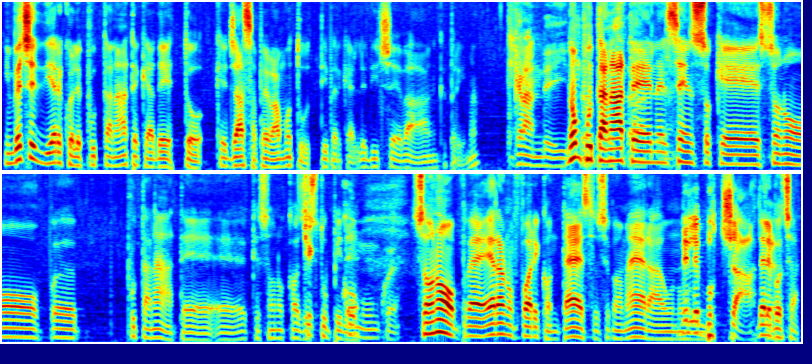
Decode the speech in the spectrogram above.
invece di dire quelle puttanate che ha detto, che già sapevamo tutti, perché le diceva anche prima, Grande hit non puttanate nel senso che sono eh, puttanate, eh, che sono cose Che stupide. Comunque. Sono, beh, erano fuori contesto, secondo me era un... Delle bocciate. delle bocciate.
